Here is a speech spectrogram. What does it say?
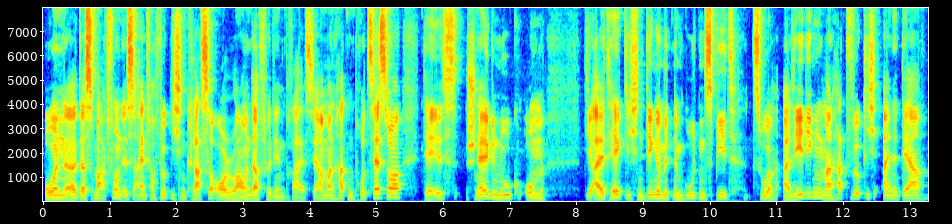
Und äh, das Smartphone ist einfach wirklich ein klasse Allrounder für den Preis. Ja, man hat einen Prozessor, der ist schnell genug, um die alltäglichen Dinge mit einem guten Speed zu erledigen. Man hat wirklich eine der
